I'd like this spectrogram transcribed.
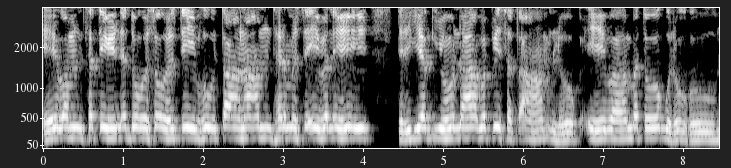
एवं सती न दोषोस्ति भूतानाम धर्म सेवन त्रियज्ञोनावपि सताम लोक एवं मतो गुरु।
